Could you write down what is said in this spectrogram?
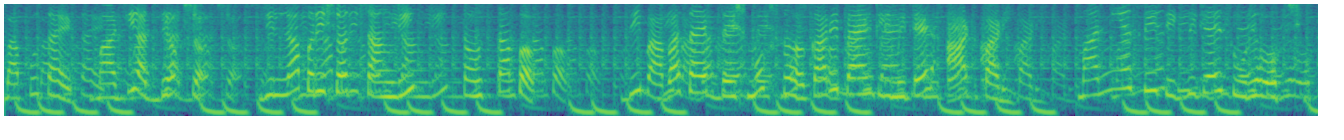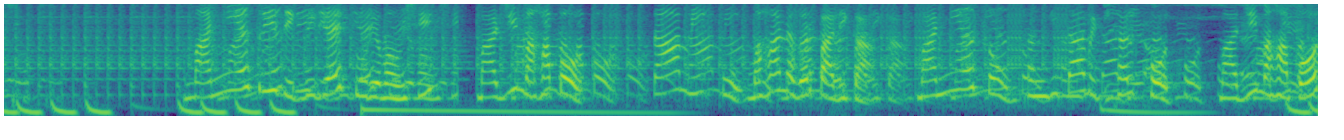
बापूसाहेब माजी अध्यक्ष जिल्हा परिषद सांगली संस्थापक दी बाबासाहेब देशमुख सहकारी बँक लिमिटेड आटपाडी. माननीय श्री दिग्विजय सूर्यवंशी. माननीय श्री दिग्विजय सूर्यवंशी माजी महापौर सा मी पू. महानगरपालिका. माननीय सौ संगीता विठ्ठल खोत माजी महापौर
